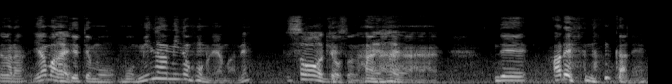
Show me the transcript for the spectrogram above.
だから、山って言っても、もう南の方の山ね。そうですね。京都の。はいはいはいはい。で、あれ、なんかね、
